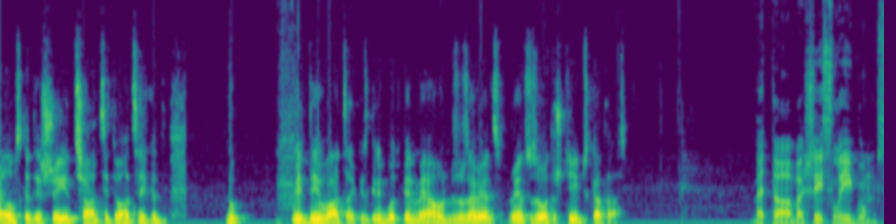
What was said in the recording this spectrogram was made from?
elvis, kad ir šī šāda situācija, kad nu, ir divi vācēji, kas grib būt pirmajā un uz viens, viens uz otru šķīvi skatās. Bet vai šis līgums,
